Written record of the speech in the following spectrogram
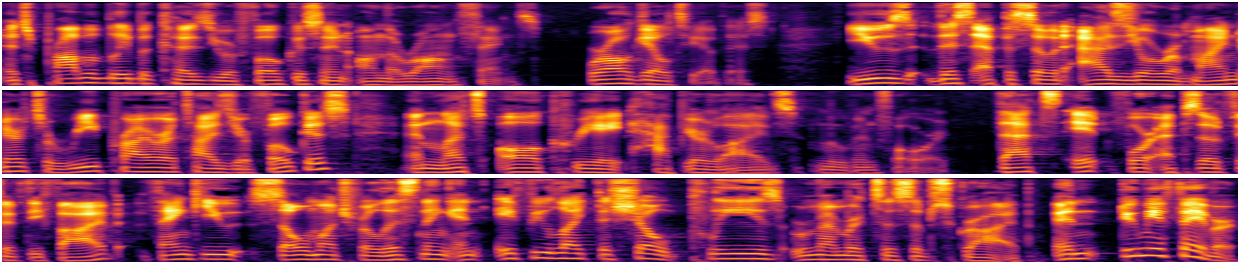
it's probably because you're focusing on the wrong things. We're all guilty of this. Use this episode as your reminder to reprioritize your focus, and let's all create happier lives moving forward. That's it for episode 55. Thank you so much for listening. And if you like the show, please remember to subscribe. And do me a favor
